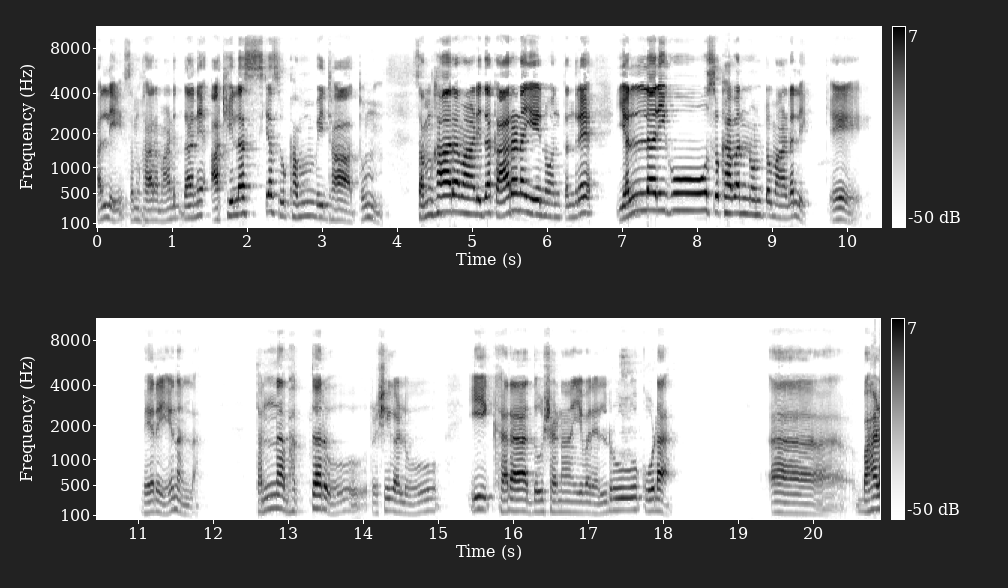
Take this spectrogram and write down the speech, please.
ಅಲ್ಲಿ ಸಂಹಾರ ಮಾಡಿದ್ದಾನೆ. ಅಖಿಲಸ್ಯ ಸುಖಂ ವಿಧಾತುಂ ಸಂಹಾರ ಮಾಡಿದ ಕಾರಣ ಏನು ಅಂತಂದ್ರೆ, ಎಲ್ಲರಿಗೂ ಸುಖವನ್ನುಂಟು ಮಾಡಲಿಕ್ಕೆ. ಬೇರೆ ಏನಲ್ಲ. ತನ್ನ ಭಕ್ತರು, ಋಷಿಗಳು, ಈ ಖರ, ದೂಷಣ ಇವರೆಲ್ಲರೂ ಕೂಡ ಬಹಳ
